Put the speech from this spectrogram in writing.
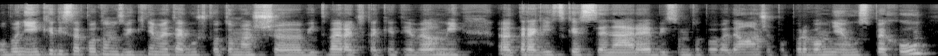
Lebo niekedy sa potom zvykneme tak už potom až e, vytvárať také tie veľmi e, tragické scenáre, by som to povedala, že po prvom neúspechu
